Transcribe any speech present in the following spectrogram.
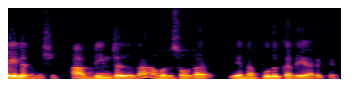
டெய்லர் மிஷின். அப்படின்றது தான் அவர் சொல்றாரு. என்ன புது கதையா இருக்கு?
